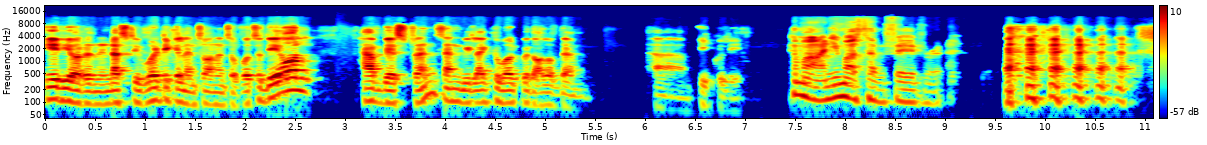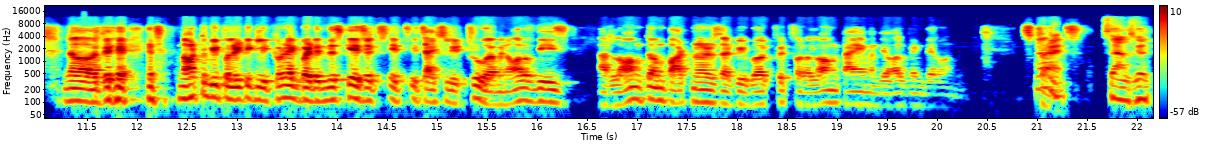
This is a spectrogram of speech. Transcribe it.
area or an industry vertical, and so on and so forth. So they all have their strengths, and we like to work with all of them uh, equally. Come on, you must have a favorite. no, it's not to be politically correct, but in this case, it's it's it's actually true. I mean, all of these are long-term partners that we worked with for a long time, and they all bring their own strengths. Sounds good.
